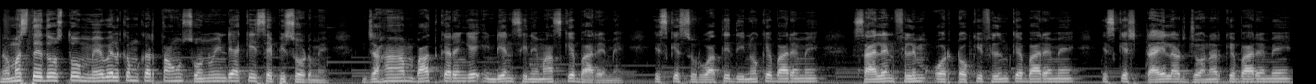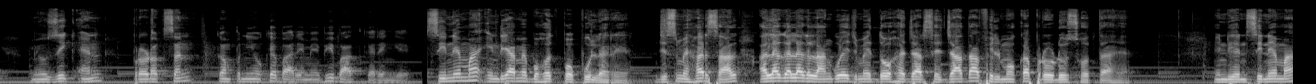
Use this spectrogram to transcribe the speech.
नमस्ते दोस्तों, मैं वेलकम करता हूँ सोनू इंडिया के इस एपिसोड में, जहाँ हम बात करेंगे इंडियन सिनेमास के बारे में, इसके शुरुआती दिनों के बारे में साइलेंट फ़िल्म और टॉकी फ़िल्म के बारे में, इसके स्टाइल और जॉनर के बारे में म्यूज़िक एंड प्रोडक्शन कंपनियों के बारे में भी बात करेंगे। सिनेमा इंडिया में बहुत पॉपुलर है, जिसमें हर साल अलग अलग लैंग्वेज में 2000 से ज़्यादा फ़िल्मों का प्रोड्यूस होता है। इंडियन सिनेमा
